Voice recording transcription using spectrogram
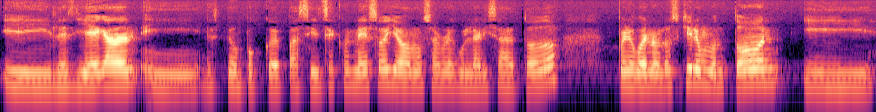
Y les llegan y les pido un poco de paciencia con eso, ya vamos a regularizar todo, pero bueno, los quiero un montón y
